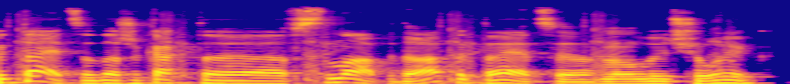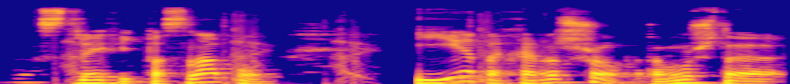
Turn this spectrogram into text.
Пытается даже как-то в снап, да, пытается молодой человек стрейфить по снапу. И это хорошо, потому что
